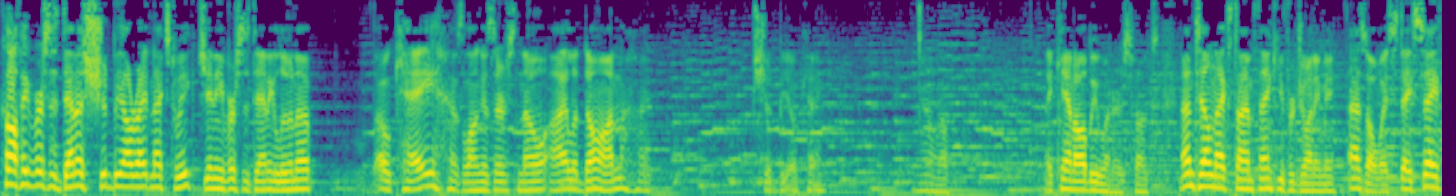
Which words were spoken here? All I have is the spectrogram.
Coffey versus Dennis should be alright next week. Jinny versus Dani Luna, okay, as long as there's no Isla Dawn. Should be okay. Oh, Don't know. They can't all be winners, folks. Until next time, thank you for joining me. As always, stay safe,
